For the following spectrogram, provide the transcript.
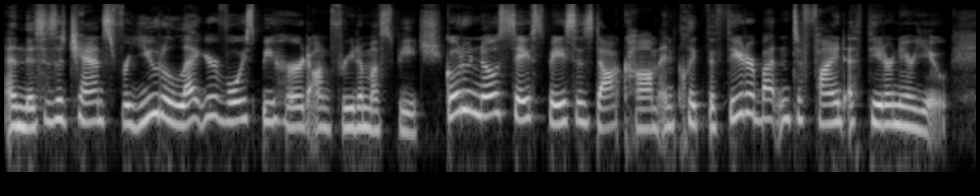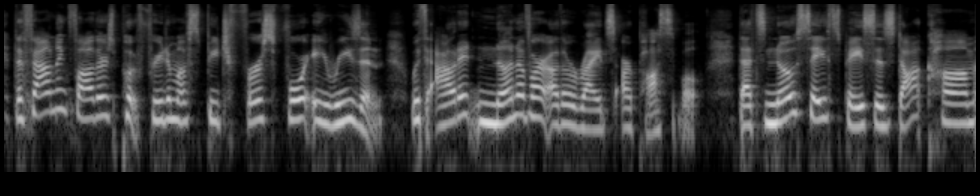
and this is a chance for you to let your voice be heard on freedom of speech. Go to nosafespaces.com and click the theater button to find a theater near you. The founding fathers put freedom of speech first for a reason. Without it, none of our other rights are possible. That's nosafespaces.com,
